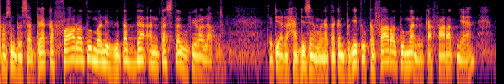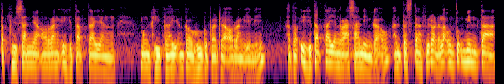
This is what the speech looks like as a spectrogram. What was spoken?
Rasul bersabda kafaratu man igtabda an lahu. Jadi ada hadis yang mengatakan begitu kafaratu man kafaratnya tebusannya orang igtabta yang menghibai engkau kepada orang ini atau ihtabta yang rasani engkau. Antastaghfiru adalah untuk minta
